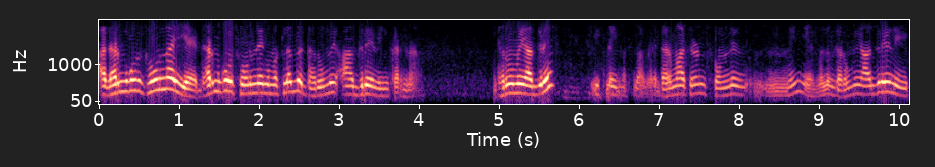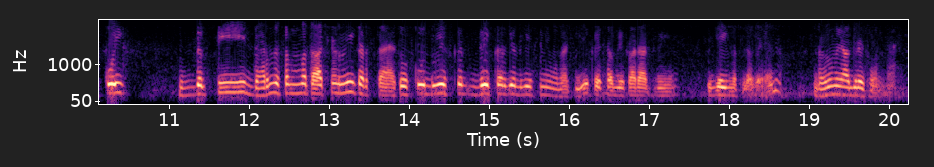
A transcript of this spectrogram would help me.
अधर्म को तो छोड़ना ही है। धर्म को छोड़ने का मतलब है धर्म में आग्रह नहीं करना। धर्म में आग्रह इतना ही मतलब है। धर्माचरण छोड़ने नहीं है। मतलब धर्म में आग्रह नहीं। कोई व्यक्ति धर्म सम्मत आचरण नहीं करता है तो उसको द्वेष कर, देख करके द्वेष नहीं होना चाहिए। कैसा बेकार आदमी है। यही मतलब है ना? धर्म में आग्रह छोड़ना है।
